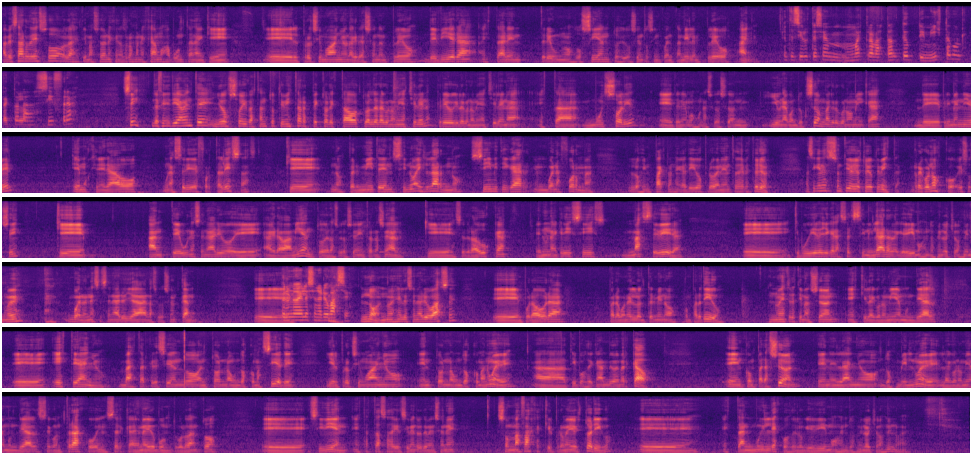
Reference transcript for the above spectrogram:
A pesar de eso, las estimaciones que nosotros manejamos apuntan a que eh, el próximo año la creación de empleo debiera estar entre unos 200 y 250 mil empleos año. Es decir, usted se muestra bastante optimista con respecto a las cifras. Sí, definitivamente yo soy bastante optimista respecto al estado actual de la economía chilena. Creo que la economía chilena está muy sólida. Eh, tenemos una situación y una conducción macroeconómica de primer nivel. Hemos generado una serie de fortalezas que nos permiten, si no aislarnos, sí mitigar en buena forma los impactos negativos provenientes del exterior. Así que en ese sentido yo estoy optimista. Reconozco, eso sí, que ante un escenario de agravamiento de la situación internacional que se traduzca en una crisis más severa, eh, que pudiera llegar a ser similar a la que vimos en 2008-2009, bueno, en ese escenario ya la situación cambia. Eh, Pero no es el escenario base. No, no es el escenario base. Eh, por ahora, para ponerlo en términos comparativos, nuestra estimación es que la economía mundial eh, este año va a estar creciendo en torno a un 2,7 y el próximo año en torno a un 2,9 a tipos de cambio de mercado. En comparación, en el año 2009 la economía mundial se contrajo en cerca de medio punto, por lo tanto, eh, si bien estas tasas de crecimiento que te mencioné son más bajas que el promedio histórico, eh, están muy lejos de lo que vivimos en 2008-2009.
